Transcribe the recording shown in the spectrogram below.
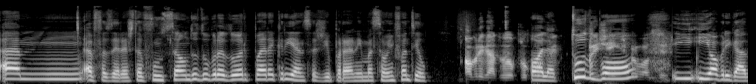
ahm, a fazer esta função de dobrador para crianças e para animação infantil. Obrigado eu pelo Olha, convite. tudo Beijinhos bom e, e obrigado.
